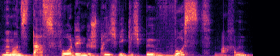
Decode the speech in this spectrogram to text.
Und wenn wir uns das vor dem Gespräch wirklich bewusst machen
